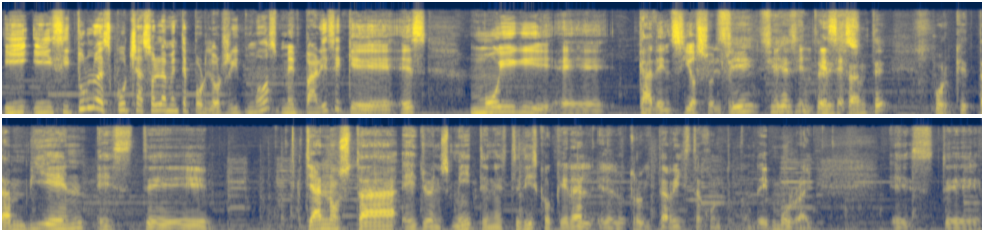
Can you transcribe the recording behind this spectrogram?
y, y si tú lo escuchas solamente por los ritmos, me parece que es muy eh, cadencioso el Sí, ritmo. sí, El- es el- interesante porque también este ya no está Adrian Smith en este disco, que era el, el otro guitarrista junto con Dave Murray. Este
